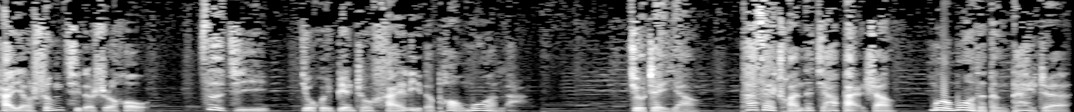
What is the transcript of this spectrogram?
太阳升起的时候，自己就会变成海里的泡沫了。就这样，他在船的甲板上默默的等待着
